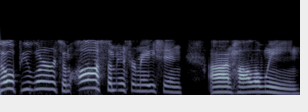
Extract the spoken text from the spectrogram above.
hope you learned some awesome information on Halloween.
